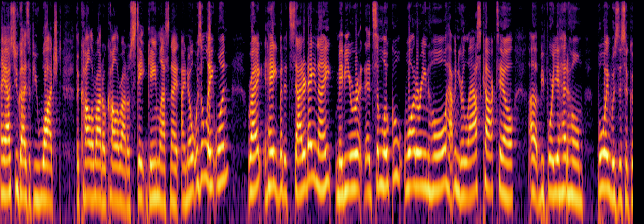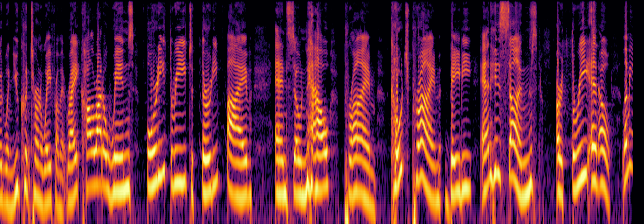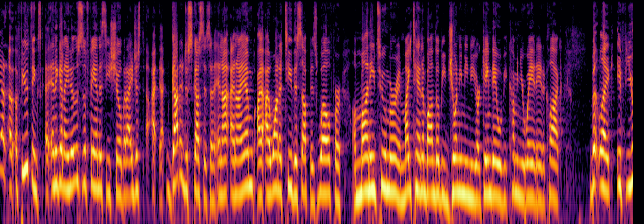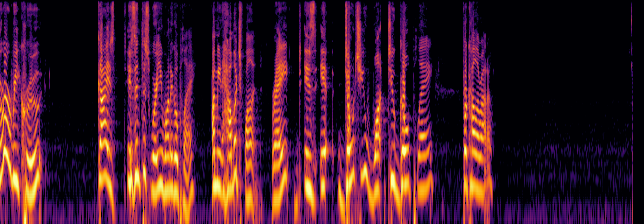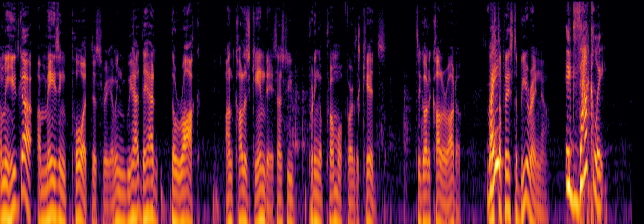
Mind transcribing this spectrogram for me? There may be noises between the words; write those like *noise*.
I asked you guys if you watched the Colorado Colorado State game last night. I know it was a late one, right? Hey, but it's Saturday night. Maybe you're at some local watering hole having your last cocktail uh, before you head home. Boy, was this a good one. You couldn't turn away from it, right? Colorado wins 43 to 35. And so now Prime Coach Prime, baby, and his sons are 3 and 0. Let me add a, a, few things. And again, I know this is a fantasy show, but I just I, I got to discuss this. And, and, I and I am I, I want to tee this up as well for Amani Toomer and Mike Tannenbaum. They'll be joining me. New York Game Day will be coming your way at eight o'clock. But like, if you're a recruit, guys, isn't this where you want to go play? I mean, how much fun, right? Is it? Don't you want to go play for Colorado? I mean, he's got amazing pull at this rate. I mean, we had they had The Rock on College Game Day, essentially putting a promo for the kids to go to Colorado. That's right? the place to be right now. Exactly.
